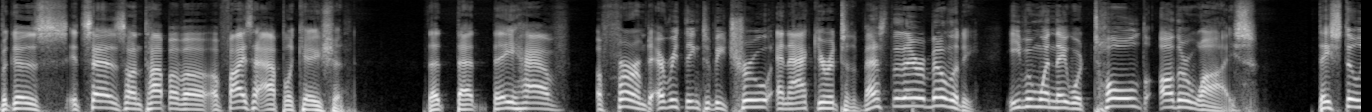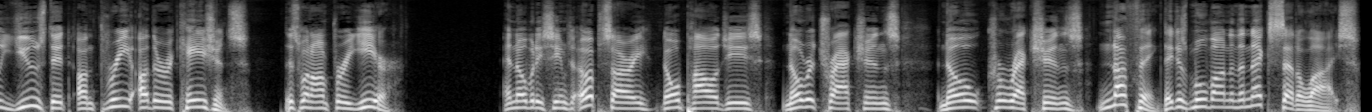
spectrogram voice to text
because it says on top of a, a FISA application that that they have affirmed everything to be true and accurate to the best of their ability, even when they were told otherwise. They still used it on three other occasions. This went on for a year. And nobody seems, oh, sorry, no apologies, no retractions, no corrections, nothing. They just move on to the next set of lies.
